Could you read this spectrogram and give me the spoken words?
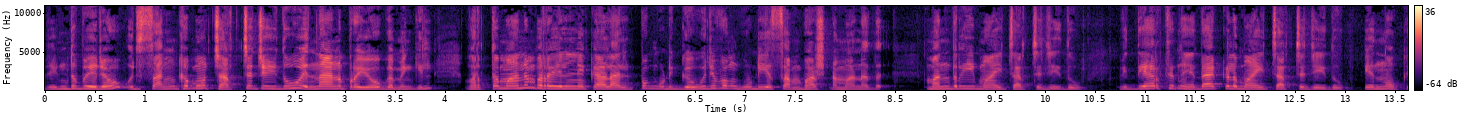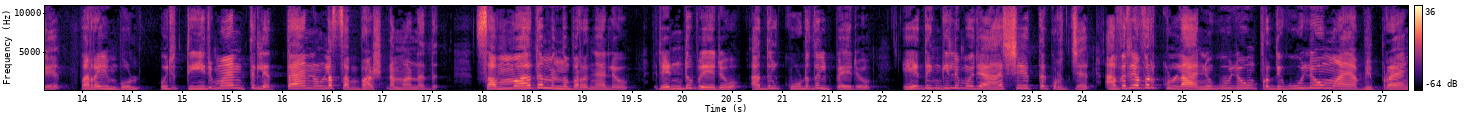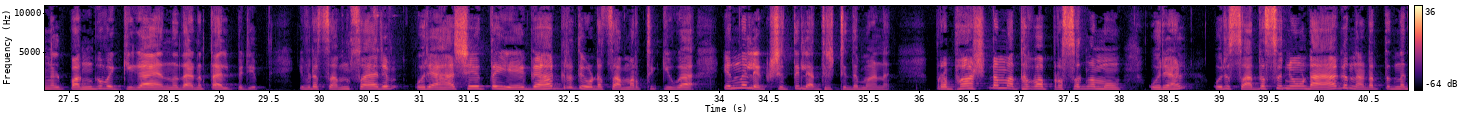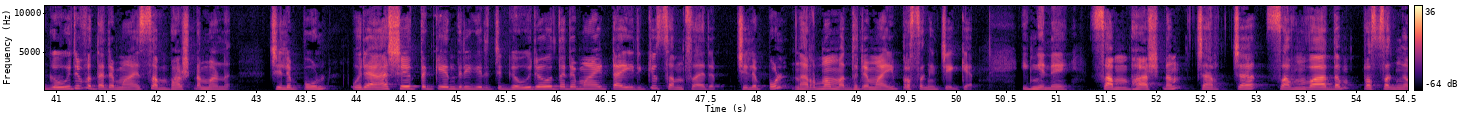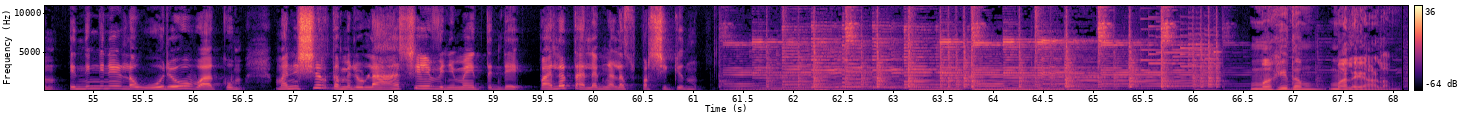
രണ്ടുപേരോ ഒരു സംഘമോ ചർച്ച ചെയ്തു എന്നാണ് പ്രയോഗമെങ്കിൽ വർത്തമാനം പറയലിനേക്കാൾ അല്പം കൂടി ഗൗരവം കൂടിയ സംഭാഷണമാണത്. മന്ത്രിയുമായി ചർച്ച ചെയ്തു. വിദ്യാർത്ഥി നേതാക്കളുമായി ചർച്ച ചെയ്തു എന്നൊക്കെ പറയുമ്പോൾ ഒരു തീരുമാനത്തിലെത്താനുള്ള സംഭാഷണമാണത്. സംവാദം എന്ന് പറഞ്ഞാലോ രണ്ടു പേരോ അതിൽ കൂടുതൽ പേരോ ഏതെങ്കിലും ഒരു ആശയത്തെക്കുറിച്ച് അവരവർക്കുള്ള അനുകൂലവും പ്രതികൂലവുമായ അഭിപ്രായങ്ങൾ പങ്കുവയ്ക്കുക എന്നതാണ് താല്പര്യം ഇവിടെ സംസാരം ഒരാശയത്തെ ഏകാഗ്രതയോടെ സമർത്ഥിക്കുക എന്ന ലക്ഷ്യത്തിൽ അധിഷ്ഠിതമാണ്. പ്രഭാഷണം അഥവാ പ്രസംഗമോ ഒരാൾ ഒരു സദസ്സിനോടാകെ നടത്തുന്ന ഗൗരവതരമായ സംഭാഷണമാണ്. ചിലപ്പോൾ ഒരാശയത്തെ കേന്ദ്രീകരിച്ച് ഗൗരവതരമായിട്ടായിരിക്കും സംസാരം. ചിലപ്പോൾ നർമ്മമധുരമായി പ്രസംഗിച്ചേക്കാം. ഇങ്ങനെ സംഭാഷണം ചർച്ച സംവാദം പ്രസംഗം എന്നിങ്ങനെയുള്ള ഓരോ വാക്കും മനുഷ്യർ തമ്മിലുള്ള ആശയവിനിമയത്തിന്റെ പല തലങ്ങളെ സ്പർശിക്കുന്നു. മഹിതം മലയാളം.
